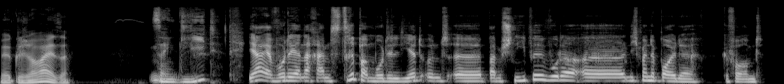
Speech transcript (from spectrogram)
möglicherweise. Sein Glied? Ja, er wurde ja nach einem Stripper modelliert und äh, beim Schniepel wurde äh, nicht mal eine Beute geformt.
